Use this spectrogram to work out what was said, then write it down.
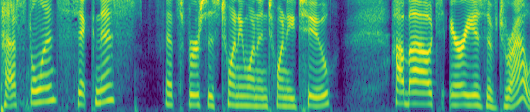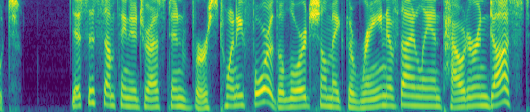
pestilence, sickness? That's verses 21 and 22. How about areas of drought? This is something addressed in verse 24. The Lord shall make the rain of thy land powder and dust.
